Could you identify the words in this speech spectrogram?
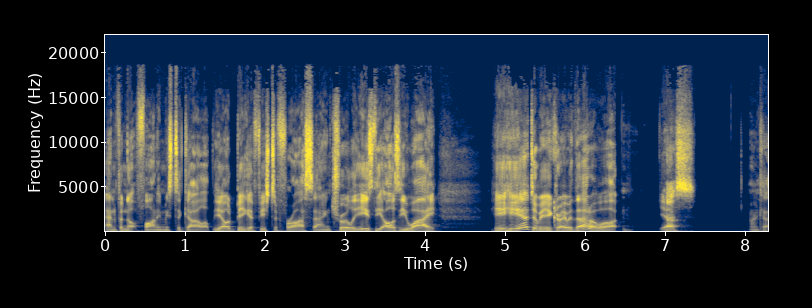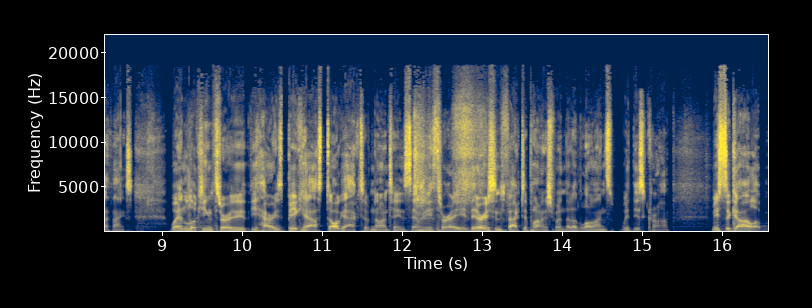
and for not finding Mr. Garlepp. The old bigger fish to fry saying truly is the Aussie way. Here, here. Do we agree with that or what? Yes. Okay, thanks. When looking through the Harry's Big House Dog Act of 1973, there is in fact a punishment that aligns with this crime. Mr. Garlepp,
